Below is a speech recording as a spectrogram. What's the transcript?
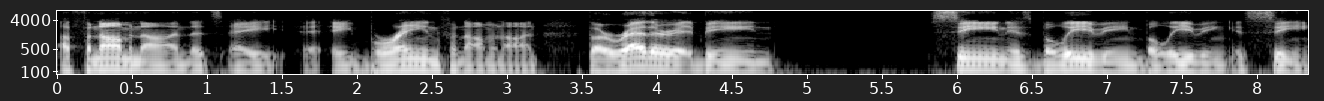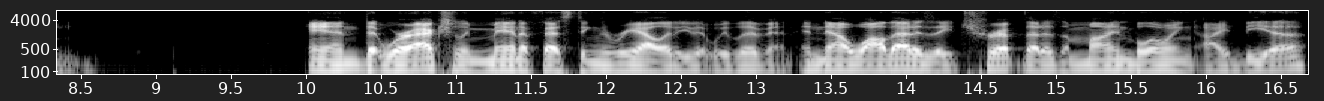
a phenomenon that's a a brain phenomenon, but rather it being seeing is believing, believing is seeing and that we're actually manifesting the reality that we live in. And now, while that is a trip, that is a mind blowing idea,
